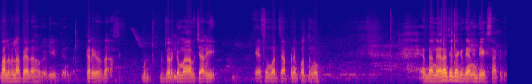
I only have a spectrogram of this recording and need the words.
ਬਲਬਲਾ ਪੈਦਾ ਹੋਵੇ ਵੀਰ ਦੇ ਅੰਦਰ, ਘਰੇ ਅਰਦਾਸ। ਬਜ਼ੁਰਗ ਮਾਂ ਵਿਚਾਰੀ ਇਸ ਉਮਰ 'ਚ ਆਪਣੇ ਪੁੱਤ ਨੂੰ ਏਦਾਂ ਨਹਿਰਾਂ 'ਚ ਡਿੱਗਦਿਆਂ ਨਹੀਂ ਦੇਖ ਸਕਦੀ।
